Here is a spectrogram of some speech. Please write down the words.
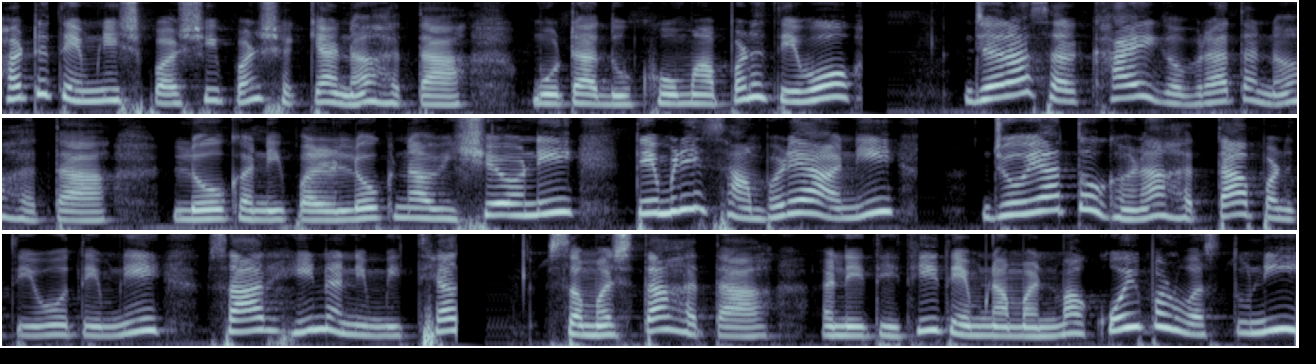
હટ તેમની સ્પર્શી પણ શક્યા ન હતા. મોટા દુઃખોમાં પણ તેઓ જરા સરખાઈ ગભરાતા ન હતા. લોક અને પરલોકના વિષયોને તેમણે સાંભળ્યા અને જોયા તો ઘણા હતા, પણ તેઓ તેમને સારહીન અને મિથ્યા સમજતા હતા અને તેથી તેમના મનમાં કોઈ પણ વસ્તુની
